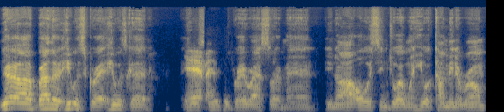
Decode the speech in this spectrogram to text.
your uh, brother, he was great. He was good. He yeah, was, man. He was a great wrestler, man. You know, I always enjoyed when he would come in the room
